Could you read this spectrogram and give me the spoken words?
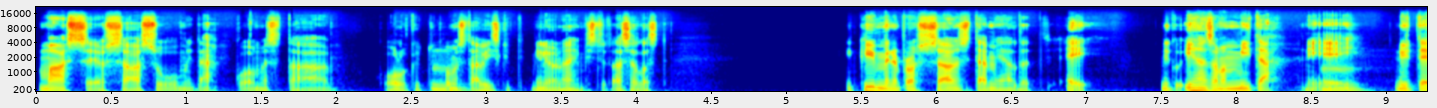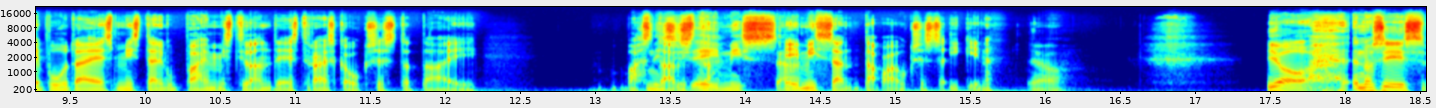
maassa, jossa asuu mitä 330-350 Mm. miljoonaa ihmistä, jotain sellaista. Niin 10 prosenttia on sitä mieltä, että ei, niin kuin ihan sama mitä, niin ei. Mm. Nyt ei puhuta edes mistään niin kuin pahimmista tilanteista, raiskauksesta tai Niin vastaavista. siis ei missään. ei missään tapauksessa ikinä. Joo. Joo, no siis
